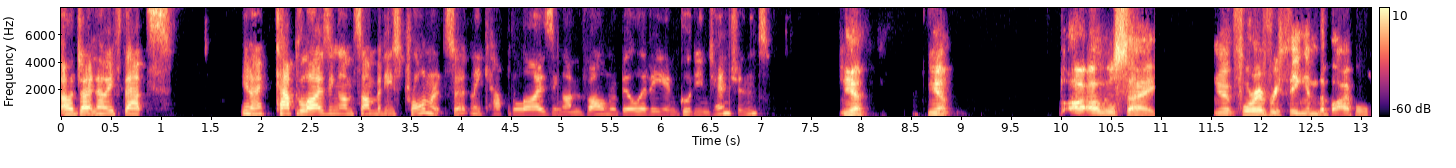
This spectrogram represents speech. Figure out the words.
I don't know if that's, you know, capitalizing on somebody's trauma. It's certainly capitalizing on vulnerability and good intentions. Yeah, yeah. I, I will say, you know, for everything in the Bible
